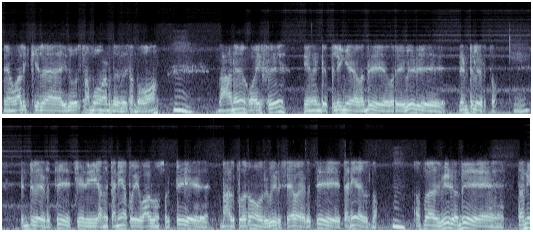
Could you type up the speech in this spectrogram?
என் வாழ்க்கையில இது ஒரு சம்பவம் நடந்தது சம்பவம். நானு ஒய்ஃபு என் ரெண்டு பிள்ளைங்க வந்து ஒரு வீடு ரெண்டில் எடுத்தோம். ரெண்டில் எடுத்து சரி அங்க தனியா போய் வாழ்வோம் சொல்லிட்டு நாலு பேரும் ஒரு வீடு சேவை எடுத்து தனியா இருந்தோம். அப்ப வீடு வந்து தனி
